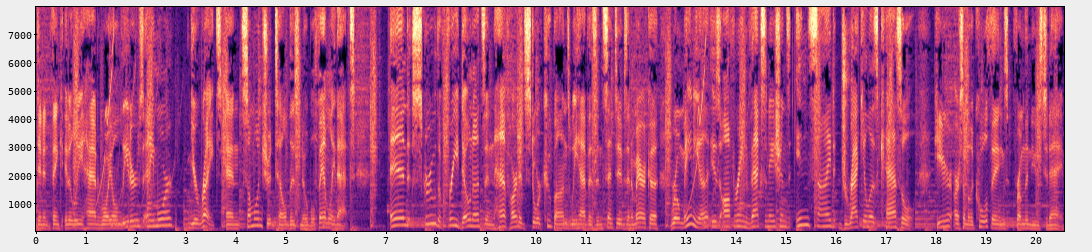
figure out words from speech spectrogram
Didn't think Italy had royal leaders anymore? You're right, and someone should tell this noble family that. And screw the free donuts and half hearted store coupons we have as incentives in America, Romania is offering vaccinations inside Dracula's castle. Here are some of the cool things from the news today.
